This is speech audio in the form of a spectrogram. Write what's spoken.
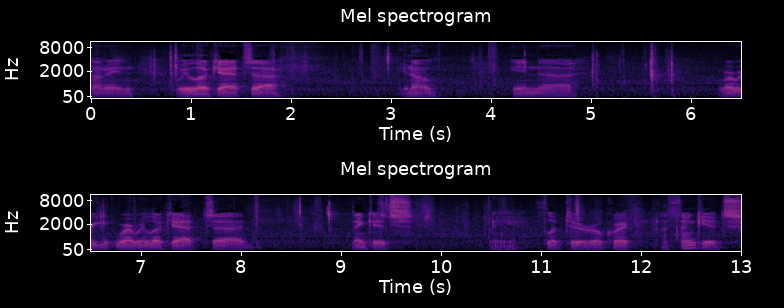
i mean we look at uh, you know in uh, where we where we look at uh, I think it's let me flip to it real quick. I think it's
